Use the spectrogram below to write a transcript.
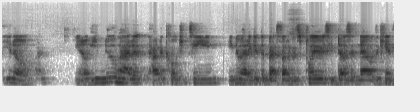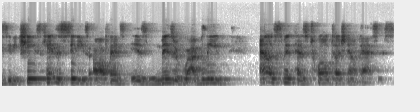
you know, you know, he knew how to how to coach a team. He knew how to get the best out of his players. He does it now with the Kansas City Chiefs. Kansas City's offense is miserable. I believe Alex Smith has 12 touchdown passes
